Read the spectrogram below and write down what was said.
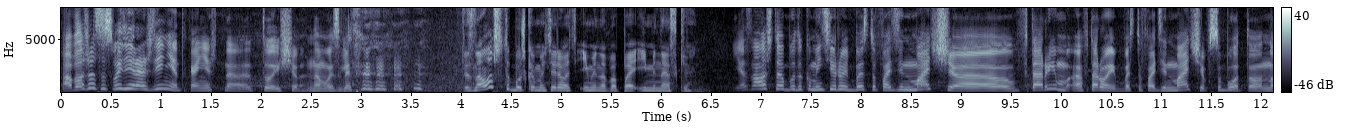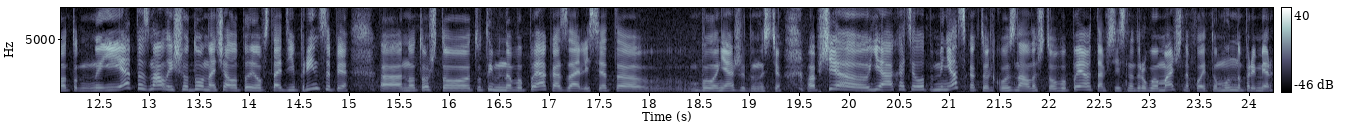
облажаться в свой день рождения, это, конечно, то еще, на мой взгляд. Ты знала, что ты будешь комментировать именно ВП и Минески? Я знала, что я буду комментировать Best of 1 матч, э, вторым, э, второй Best of 1 матч в субботу. Но, ну, и это знала еще до начала плей-офф стадии в принципе. э, Но то, что тут именно ВП оказались, это было неожиданностью. Вообще, я хотела поменяться, как только узнала, что ВП, там сесть на другой матч, на Flight to Moon, например.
